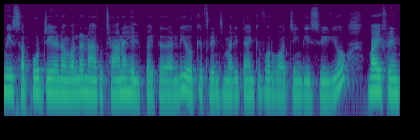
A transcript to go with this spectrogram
మీరు సపోర్ట్ చేయడం వల్ల నాకు చాలా హెల్ప్ అవుతుందండి. ఓకే ఫ్రెండ్స్ మరి thank you for watching this video. Bye friends.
